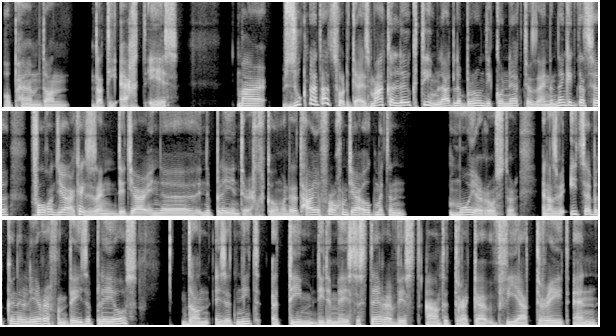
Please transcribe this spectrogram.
op hem dan dat hij echt is. Maar zoek naar dat soort guys. Maak een leuk team. Laat LeBron die connector zijn. Dan denk ik dat ze volgend jaar... Kijk, ze zijn dit jaar in de, in de play-in terechtgekomen. Dat haal je volgend jaar ook met een mooie roster. En als we iets hebben kunnen leren van deze playoffs, dan is het niet het team die de meeste sterren wist aan te trekken via trade en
